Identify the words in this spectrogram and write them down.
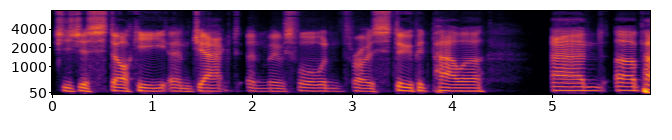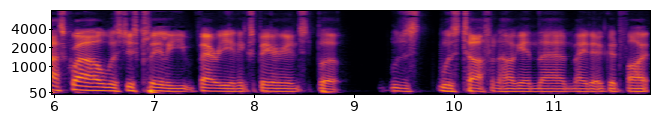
She's just stocky and jacked and moves forward and throws stupid power. And uh, Pasquale was just clearly very inexperienced, but was was tough and hung in there and made it a good fight.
